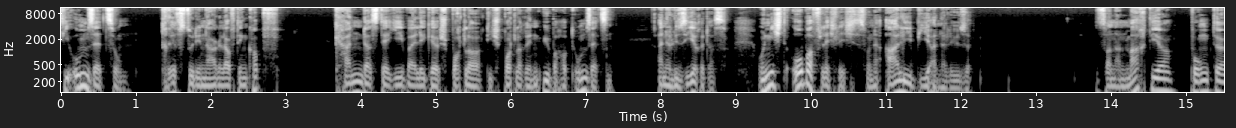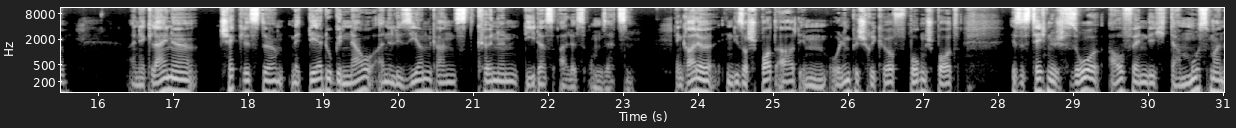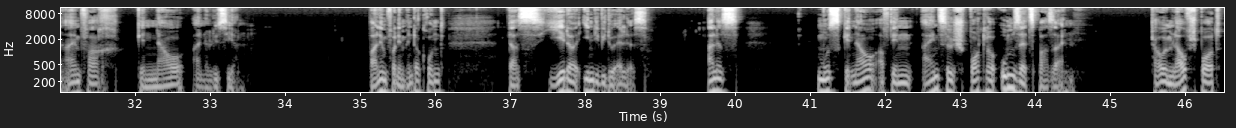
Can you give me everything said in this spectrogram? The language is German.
die Umsetzung. Triffst du den Nagel auf den Kopf? Kann das der jeweilige Sportler, die Sportlerin überhaupt umsetzen? Analysiere das. Und nicht oberflächlich, so eine Alibi-Analyse, sondern mach dir Punkte, eine kleine Checkliste, mit der du genau analysieren kannst, können die das alles umsetzen. Denn gerade in dieser Sportart, im Olympisch Recurve Bogensport, ist es technisch so aufwendig, da muss man einfach genau analysieren. Vor allem vor dem Hintergrund, dass jeder individuell ist. Alles muss genau auf den Einzelsportler umsetzbar sein. Schau im Laufsport,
